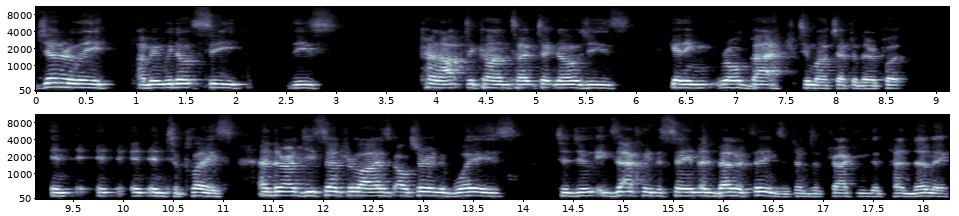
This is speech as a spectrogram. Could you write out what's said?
generally, I mean, we don't see these panopticon type technologies getting rolled back too much after they're put in, in, in, into place. And there are decentralized alternative ways to do exactly the same and better things in terms of tracking the pandemic,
